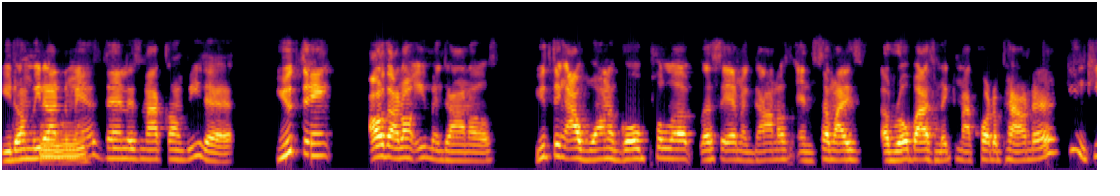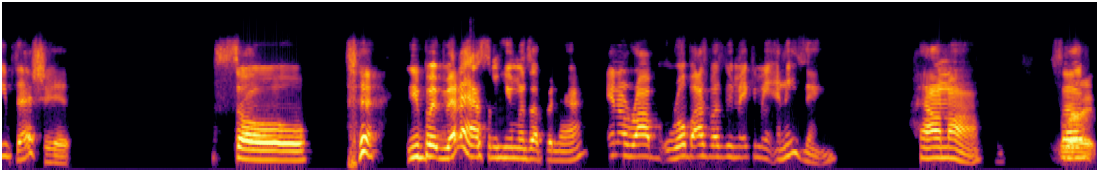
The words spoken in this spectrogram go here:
You don't meet Mhm. our demands, then it's not gonna be that. You think, although I don't eat McDonald's, you think I want to go pull up, let's say at McDonald's, and somebody's a robot's making my quarter pounder? You can keep that shit. So you but you better have some humans up in there. And a rob robot's supposed to be making me anything. Hell no. So right.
